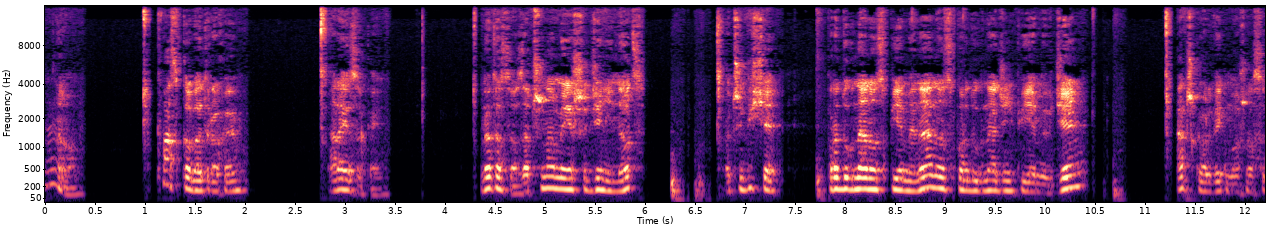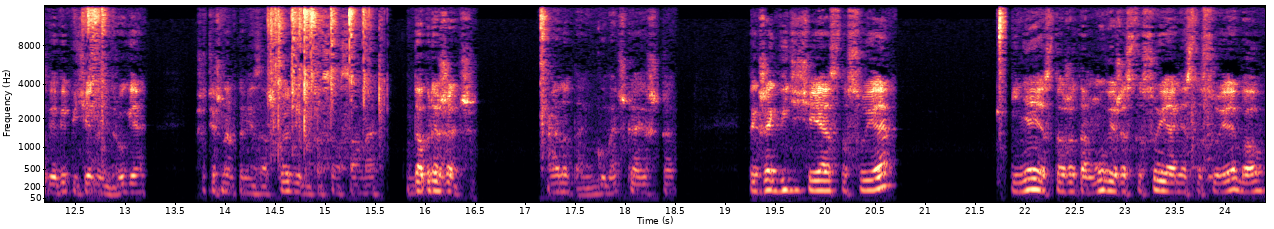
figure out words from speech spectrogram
No, kwaskowe trochę, ale jest ok. No to co, zaczynamy jeszcze dzień i noc. Oczywiście produkt na noc pijemy na noc, produkt na dzień pijemy w dzień, aczkolwiek można sobie wypić jedno i drugie. Przecież nam to nie zaszkodzi, bo to są same dobre rzeczy. Ale no tak, gumeczka jeszcze. Także jak widzicie, ja stosuję i nie jest to, że tam mówię, że stosuję, a nie stosuję, bo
